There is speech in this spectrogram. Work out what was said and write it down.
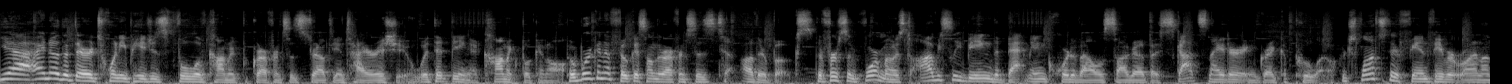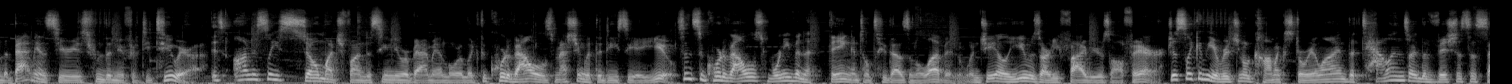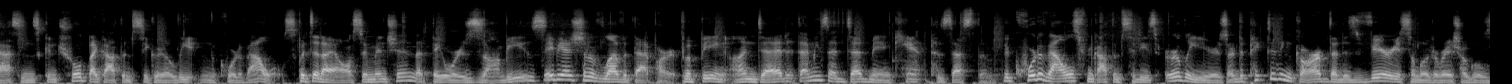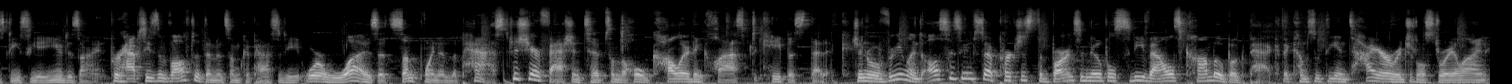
Yeah, I know that there are 20 pages full of comic book references throughout the entire issue, with it being a comic book and all, but we're gonna focus on the references to other books. The first and foremost obviously being the Batman Court of Owls saga by Scott Snyder and Greg Capullo, which launched their fan favorite run on the Batman series from the New 52 era. It's honestly so much fun to see newer Batman lore like the Court of Owls meshing with the DCAU, since the Court of Owls weren't even a thing until 2011, when JLU was already five years off air. Just like in the original comic storyline, the Talons are the vicious assassins assassins controlled by Gotham's secret elite in the Court of Owls. But did I also mention that they were zombies? Maybe I should have led with that part, but being undead, that means that Deadman can't possess them. The Court of Owls from Gotham City's early years are depicted in garb that is very similar to Ra's al Ghul's DCAU design. Perhaps he's involved with them in some capacity, or was at some point in the past, to share fashion tips on the whole collared and clasped cape aesthetic. General Vreeland also seems to have purchased the Barnes & Noble City of Owls combo book pack that comes with the entire original storyline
